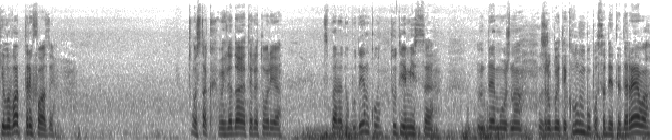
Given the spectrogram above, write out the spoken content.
кВт три фази. Ось так виглядає територія спереду будинку. Тут є місце, де можна зробити клумбу, посадити дерева.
